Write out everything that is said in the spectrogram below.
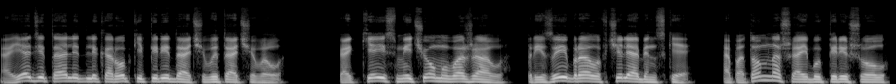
а я детали для коробки передач вытачивал. Хоккей с мячом уважал, призы брал в Челябинске, а потом на шайбу перешел.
